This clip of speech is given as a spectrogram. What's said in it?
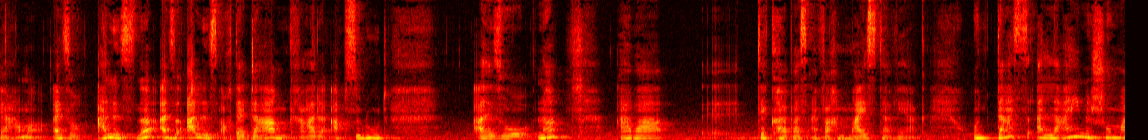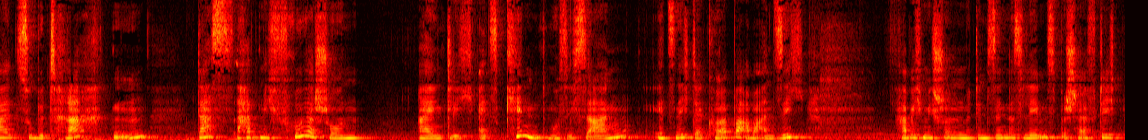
der Hammer. Also alles, ne? Also alles, auch der Darm gerade, absolut. Also, ne? Aber äh, der Körper ist einfach ein Meisterwerk. Und das alleine schon mal zu betrachten, das hat mich früher schon eigentlich als Kind, muss ich sagen, jetzt nicht der Körper, aber an sich, habe ich mich schon mit dem Sinn des Lebens beschäftigt.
